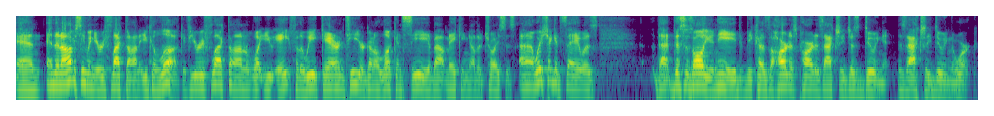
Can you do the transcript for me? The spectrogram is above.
And and then obviously when you reflect on it, you can look. If you reflect on what you ate for the week, guarantee you're going to look and see about making other choices. And I wish I could say it was that this is all you need because the hardest part is actually just doing it, is actually doing the work.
